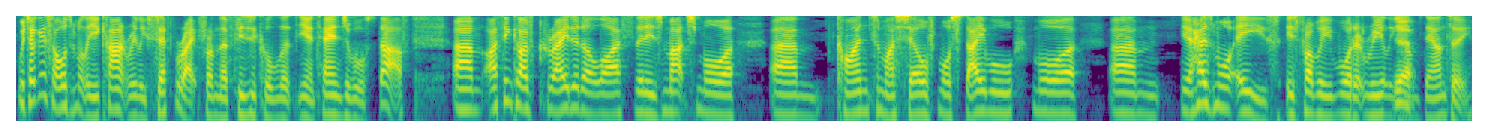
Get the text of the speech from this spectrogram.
which I guess ultimately you can't really separate from the physical, you know, tangible stuff. Um, I think I've created a life that is much more um, kind to myself, more stable, more um, you know, has more ease. Is probably what it really Yeah. comes down to.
